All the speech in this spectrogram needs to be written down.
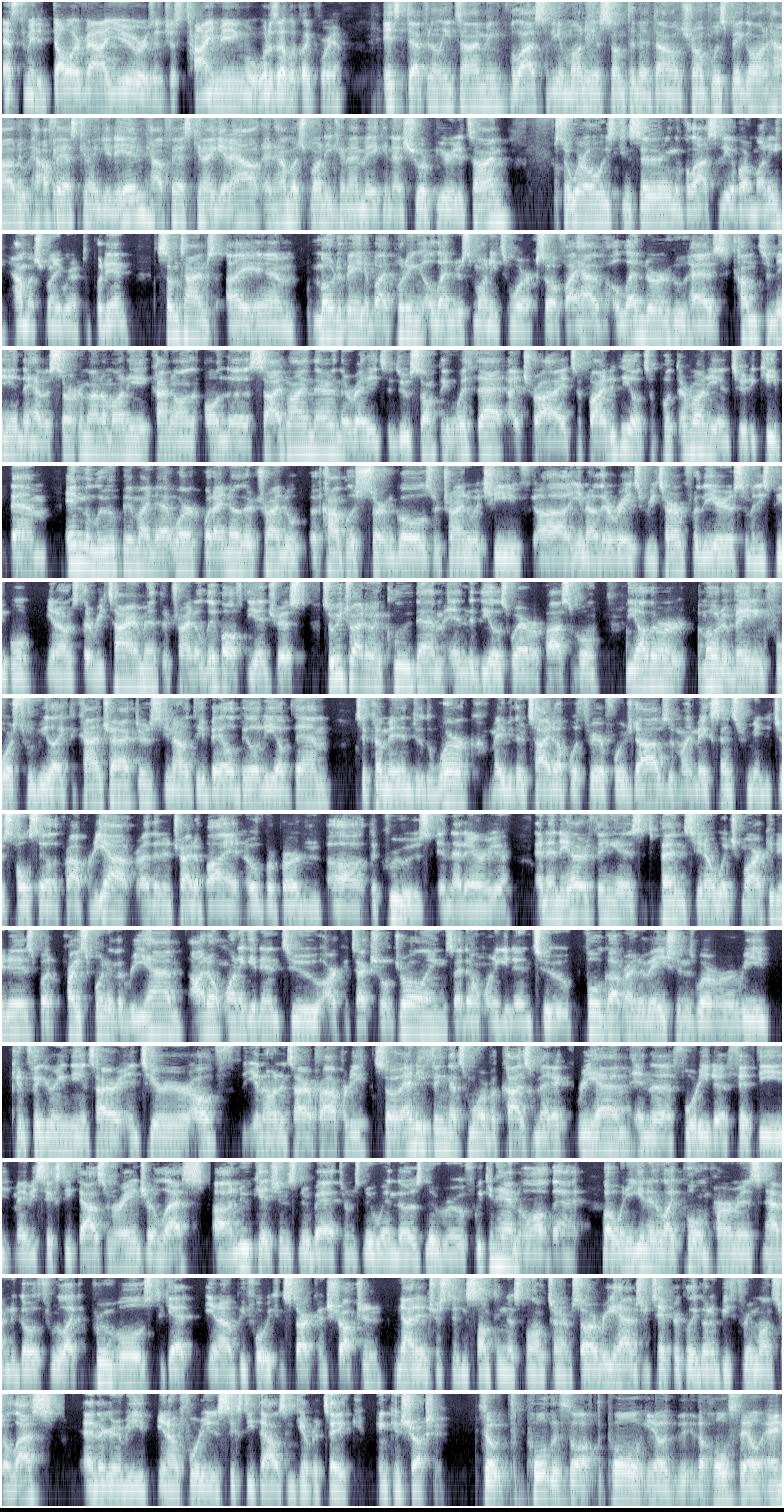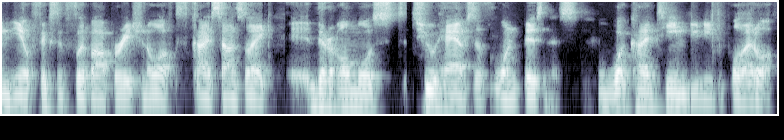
estimated dollar value or is it just timing? What does that look like for you? it's definitely timing. Velocity of money is something that Donald Trump was big on. How to how fast can I get in? How fast can I get out? And how much money can I make in that short period of time? So we're always considering the velocity of our money, how much money we're going to have to put in sometimes I am motivated by putting a lender's money to work. So if I have a lender who has come to me and they have a certain amount of money kind of on, on the sideline there and they're ready to do something with that, I try to find a deal to put their money into to keep them in the loop in my network, but I know they're trying to accomplish certain goals or trying to achieve, uh, you know, their rates of return for the year. Some of these people, you know, it's their retirement. They're trying to live off the interest. So we try to include them in the deals wherever possible. The other motivating force would be like the contractors, you know, the availability of them to come in do the work. Maybe they're tied up with three or four jobs. It might make sense for me to just wholesale the property out rather than try to buy it and overburden uh, the crews in that area. And then the other thing is, it depends, you know, which market it is, but price point of the rehab. I don't want to get into architectural drawings. I don't want to get into full gut renovations where we're reconfiguring the entire interior of you know an entire property so anything that's more of a cosmetic rehab in the 40 to 50 maybe 60000 range or less uh, new kitchens new bathrooms new windows new roof we can handle all that but when you get into like pulling permits and having to go through like approvals to get, you know, before we can start construction, not interested in something that's long term. So our rehabs are typically going to be three months or less, and they're going to be, you know, 40 to 60,000 give or take in construction. So to pull this off, to pull you know the, the, wholesale and you know fix and flip operation off, kind of sounds like eh, they're almost two halves of one business. What kind of team do you need to pull that off?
